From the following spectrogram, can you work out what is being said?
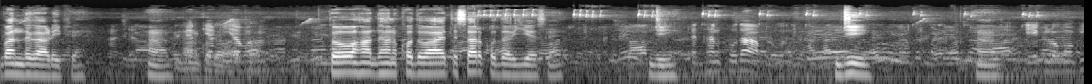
बंद गाड़ी पे। अच्छा। हाँ। क्या किया वहाँ? तो वहाँ धन खुदवाए थे सर को दरिया से। जी। फिर धन खोदा आप लोगों ने? जी। हाँ। एक लोगों की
